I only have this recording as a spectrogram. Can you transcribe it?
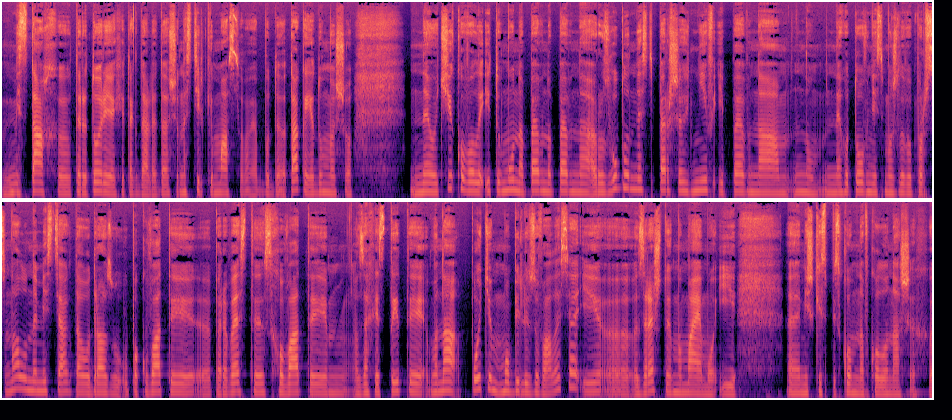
містах, е, територіях і так далі. Да, Що настільки масова буде атака. Я думаю, що не очікували, і тому, напевно, певна розгубленість перших днів і певна ну, неготовність, можливо, персоналу на місцях та одразу упакувати, е, перевести, сховати, захистити. Вона потім мобілізувалася, і, зрештою, ми маємо і. Е, мішки з піском навколо наших е,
